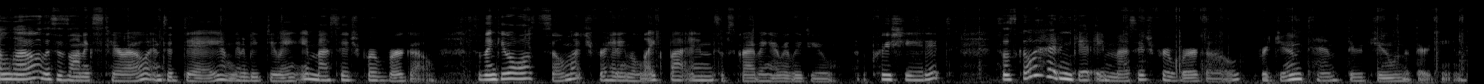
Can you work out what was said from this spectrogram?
Hello, this is Onyx Tarot, and today I'm going to be doing a message for Virgo. So thank you all so much for hitting the like button, subscribing. I really do appreciate it. So let's go ahead and get a message for Virgo for June 10th through June the 13th.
